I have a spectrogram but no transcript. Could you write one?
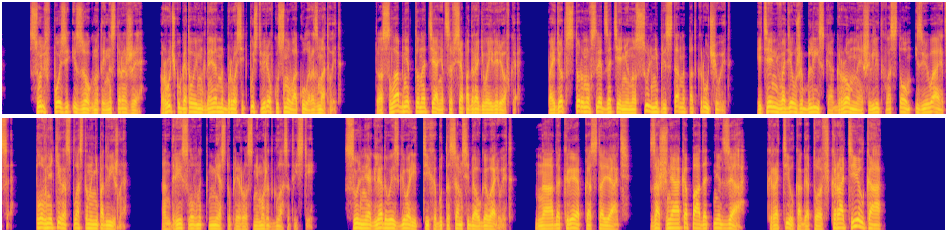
Суль в позе изогнутой, на стороже. Ручку готовый мгновенно бросить, пусть веревку снова акула разматывает. То ослабнет, то натянется вся подрагивая веревка. Пойдет в сторону вслед за тенью, но Суль непрестанно подкручивает. И тень в воде уже близко, огромная, шевелит хвостом, извивается. Плавники распластаны неподвижно. Андрей словно к месту прирос, не может глаз отвести. Суль, не оглядываясь, говорит тихо, будто сам себя уговаривает. «Надо крепко стоять. За шняка падать нельзя. Кротилка готовь, кротилка!»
